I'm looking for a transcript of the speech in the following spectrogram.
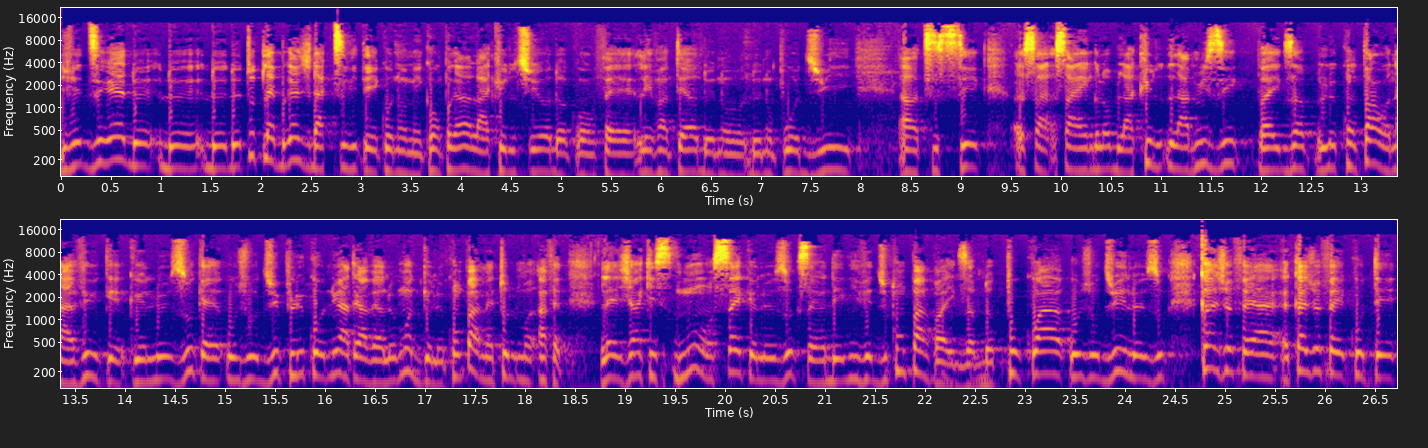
je dirais de, de, de, toutes les branches d'activité économique. On prend la culture, donc on fait l'inventaire de nos, de nos produits artistiques. Euh, Ça, englobe la, la musique, par exemple. Le compas, on a vu que, que le zouk est aujourd'hui plus connu à travers le monde que le compas. Mais tout le monde, en fait, les gens qui, nous, on sait que le zouk c'est un dérivé du compas, par exemple. Donc pourquoi aujourd'hui le zouk, quand je fais, quand je fais écouter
